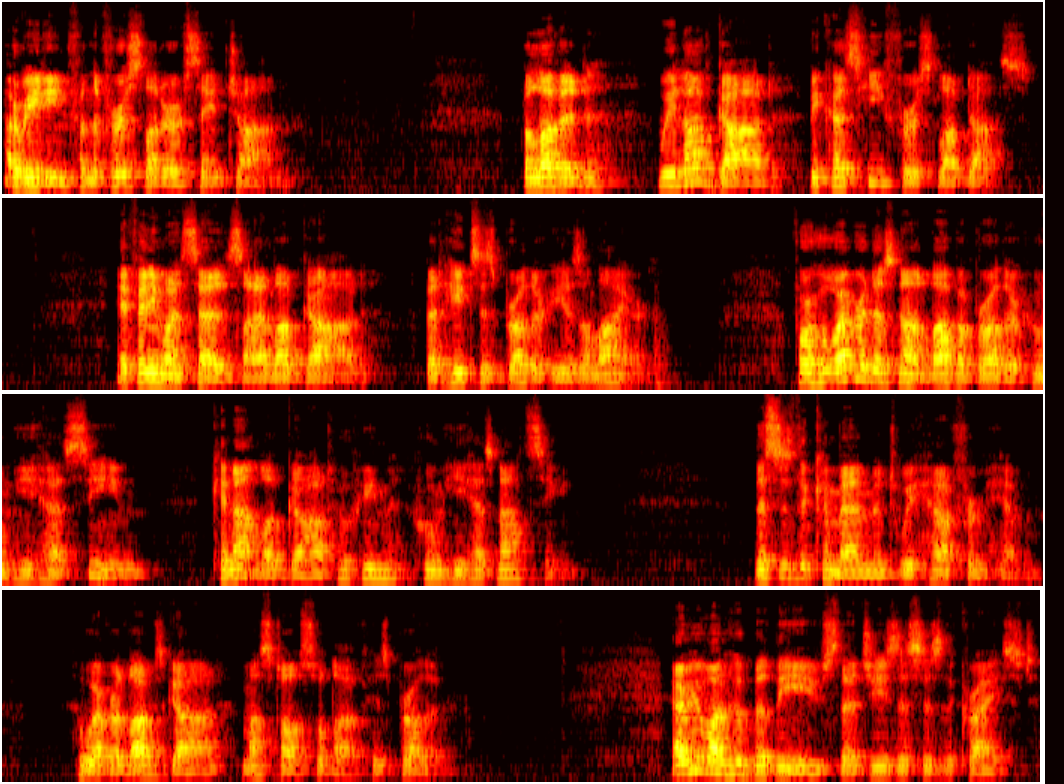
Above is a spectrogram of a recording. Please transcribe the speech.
A reading from the first letter of St. John. Beloved, we love God because he first loved us. If anyone says, I love God, but hates his brother, he is a liar. For whoever does not love a brother whom he has seen cannot love God whom he has not seen. This is the commandment we have from him. Whoever loves God must also love his brother. Everyone who believes that Jesus is the Christ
